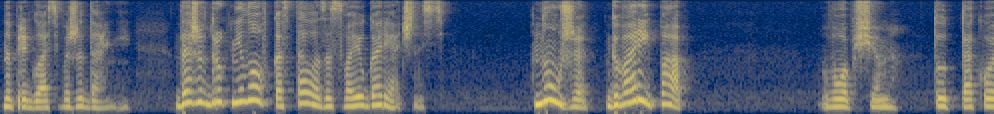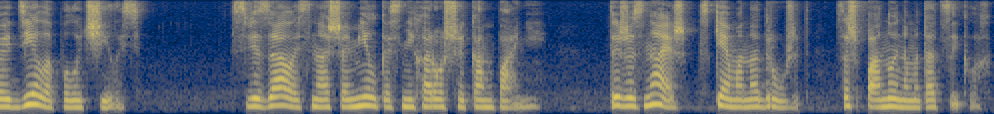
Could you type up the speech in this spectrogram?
напряглась в ожидании. Даже вдруг неловко стало за свою горячность. «Ну же, говори, пап!» «В общем, тут такое дело получилось. Связалась наша Милка с нехорошей компанией. Ты же знаешь, с кем она дружит, со шпаной на мотоциклах.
